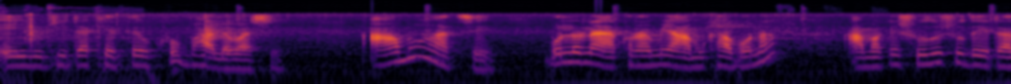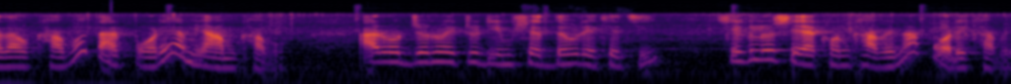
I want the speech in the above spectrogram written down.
এই রুটিটা খেতেও খুব ভালোবাসে। আমও আছে। বলল, না, এখন আমি আম খাব না। আমাকে শুধু শুধু এটা দাও, খাব, তারপরে আমি আম খাব। আর ওর জন্য একটু ডিম সেদ্ধও রেখেছি। সেগুলো সে এখন খাবে না, পরে খাবে।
